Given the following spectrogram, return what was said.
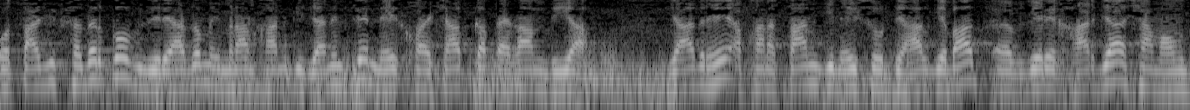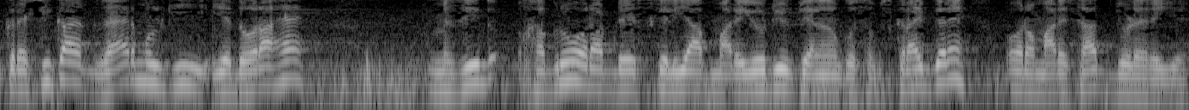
और ताजिक सदर को वज़ीर अजम इमरान खान की जानब से नेक ख्वाहिशात का पैगाम दिया। याद रहे, अफ़गानिस्तान की नई सूरत हाल के बाद वज़ीर खारजा शाह महमूद कुरैशी का गैर मुल्की ये दौरा है। मजीद खबरों और अपडेट्स के लिए आप हमारे यूट्यूब चैनल को सब्सक्राइब करें और हमारे साथ जुड़े रहिए।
